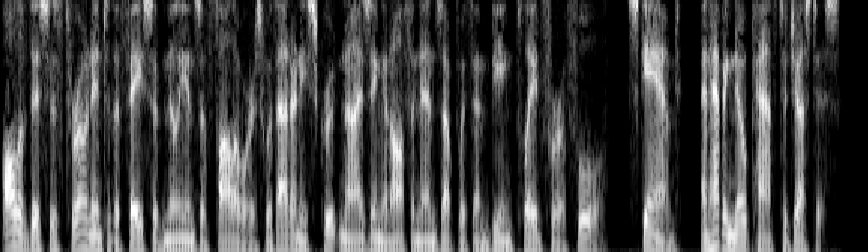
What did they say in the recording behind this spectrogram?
All of this is thrown into the face of millions of followers without any scrutinizing and often ends up with them being played for a fool, scammed, and having no path to justice.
